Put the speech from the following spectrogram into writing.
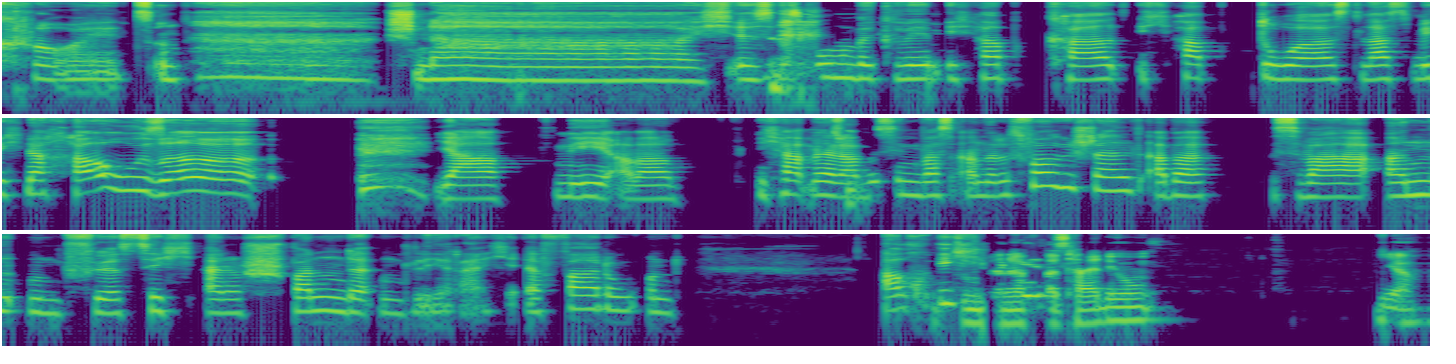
Kreuz und äh, schnarch, es ist unbequem, ich hab kalt, ich hab Durst, lass mich nach Hause. Ja, nee, aber ich habe mir da ein bisschen was anderes vorgestellt, aber es war an und für sich eine spannende und lehrreiche Erfahrung und auch ich. Zu meiner Verteidigung. Ja.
